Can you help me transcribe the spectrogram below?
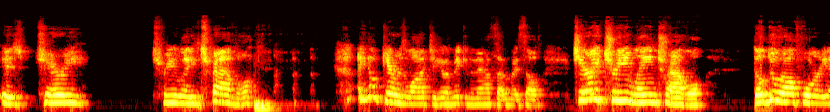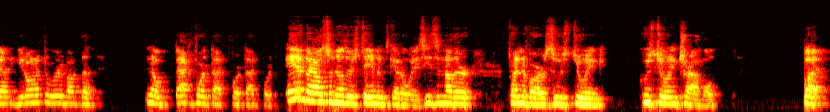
is Cherry Tree Lane Travel. I know Kara's watching and I'm making an ass out of myself. Cherry Tree Lane Travel. They'll do it all for you. You don't have to worry about the you know, back and forth, back and forth, back and forth. And I also know there's Damon's Getaways. He's another friend of ours who's doing who's doing travel. But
